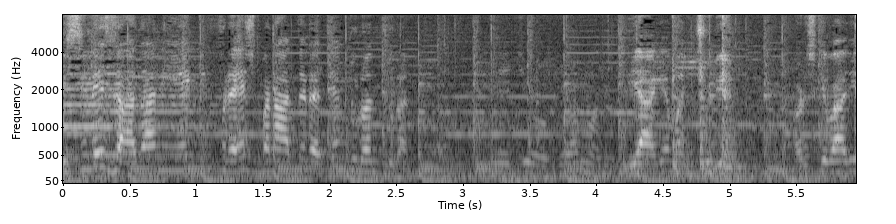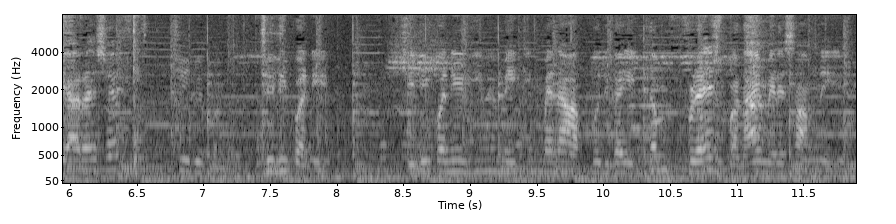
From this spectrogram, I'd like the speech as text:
इसलिए ज़्यादा नहीं है कि फ्रेश बनाते रहते हैं तुरंत तुरंत। ये आ गया मंचूरियन। और उसके बाद ये आ रहा है chef chilli paneer. Chilli paneer. Chilli paneer की भी मेकिंग मैंने आपको दिखाई एकदम फ्रेश बनाए मेरे सामने ये।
